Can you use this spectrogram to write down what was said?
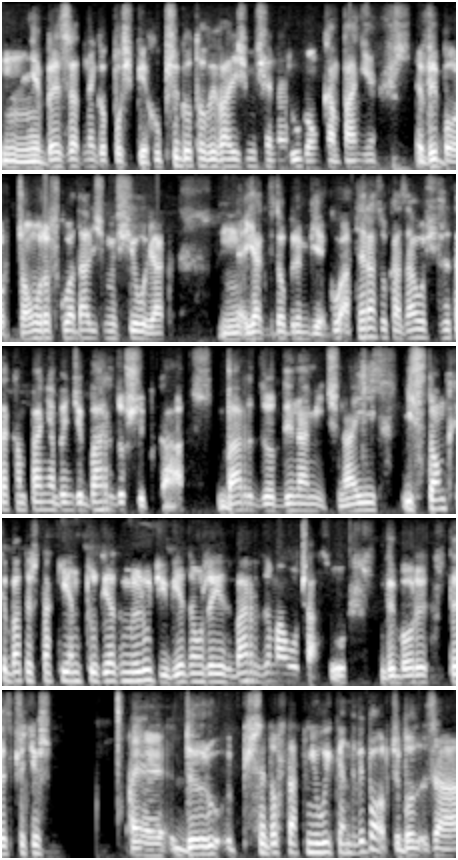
mm, bez żadnego pośpiechu. Przygotowywaliśmy się na długą kampanię wyborczą, rozkładaliśmy siły jak jak w dobrym biegu, a teraz okazało się, że ta kampania będzie bardzo szybka, bardzo dynamiczna i, i stąd chyba też taki entuzjazm ludzi. Wiedzą, że jest bardzo mało czasu. Wybory to jest przecież przedostatni weekend wyborczy, bo za,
